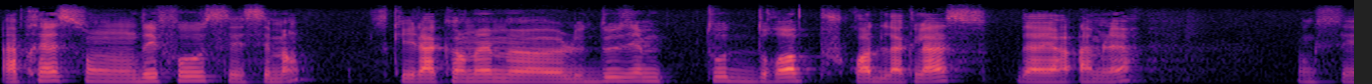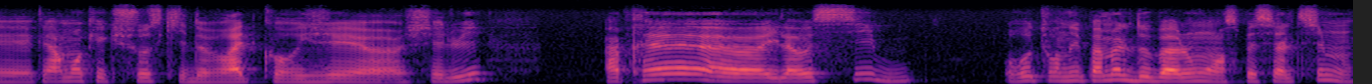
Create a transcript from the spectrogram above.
Après, son défaut, c'est ses mains, parce qu'il a quand même euh, le deuxième taux de drop, je crois, de la classe, derrière Hamler. Donc c'est clairement quelque chose qui devrait être corrigé euh, chez lui. Après, il a aussi retourné pas mal de ballons en special team.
